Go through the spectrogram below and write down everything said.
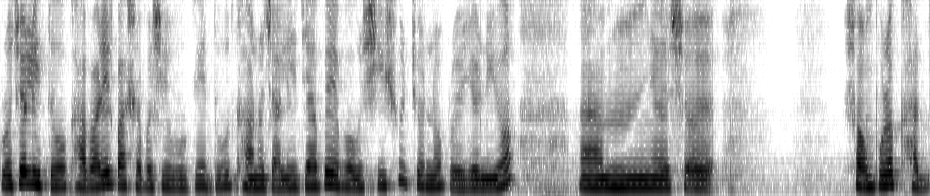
প্রচলিত খাবারের পাশাপাশি বুকে দুধ খাওয়ানো চালিয়ে যাবে এবং শিশুর জন্য প্রয়োজনীয় সম্পূরক খাদ্য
